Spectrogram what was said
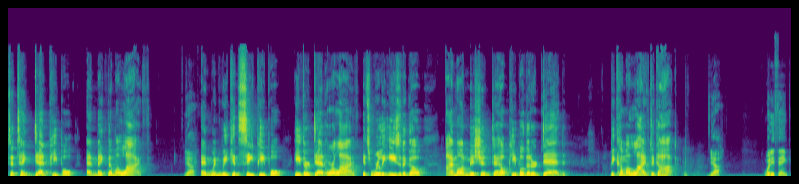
to take dead people and make them alive. Yeah. And when we can see people either dead or alive, it's really easy to go, I'm on mission to help people that are dead become alive to God. Yeah. What do you think?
